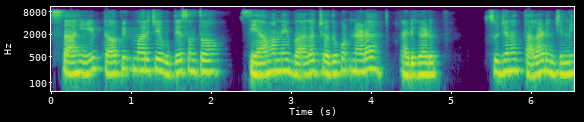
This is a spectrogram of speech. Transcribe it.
సాహి టాపిక్ మార్చే ఉద్దేశంతో శ్యామన్నయ్య బాగా చదువుకుంటున్నాడా? అడిగాడు. సుజన తలాడించింది.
